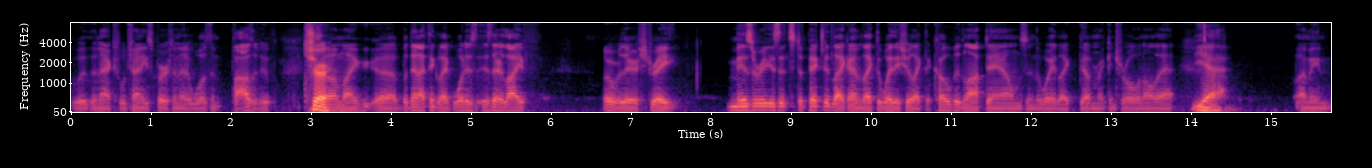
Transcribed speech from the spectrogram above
with an actual Chinese person that it wasn't positive. Sure. So I'm like, uh, but then I think like, what is is their life over there straight misery as it's depicted? Like I'm like the way they show like the COVID lockdowns and the way like government control and all that. yeah, I mean,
